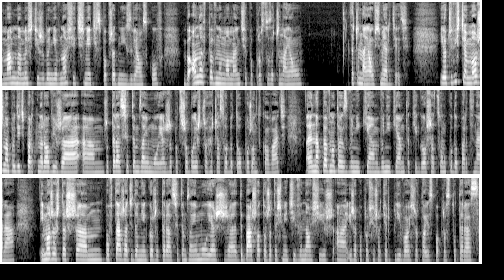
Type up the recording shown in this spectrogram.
Mam na myśli, żeby nie wnosić śmieci z poprzednich związków, bo one w pewnym momencie po prostu zaczynają, zaczynają śmierdzieć. I oczywiście można powiedzieć partnerowi, że, um, że teraz się tym zajmujesz, że potrzebujesz trochę czasu, aby to uporządkować, ale na pewno to jest wynikiem, wynikiem takiego szacunku do partnera i możesz też um, powtarzać do niego, że teraz się tym zajmujesz, że dbasz o to, że te śmieci wynosisz a, i że poprosisz o cierpliwość, że to jest po prostu teraz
